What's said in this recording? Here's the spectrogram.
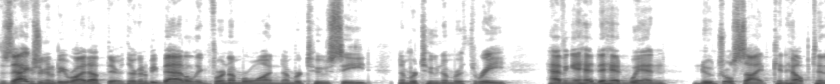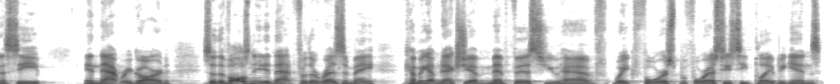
The Zags are going to be right up there. They're going to be battling for number one, number two seed, number two, number three. Having a head to head win, neutral site, can help Tennessee in that regard. So the Vols needed that for their resume. Coming up next, you have Memphis, you have Wake Forest before SEC play begins.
